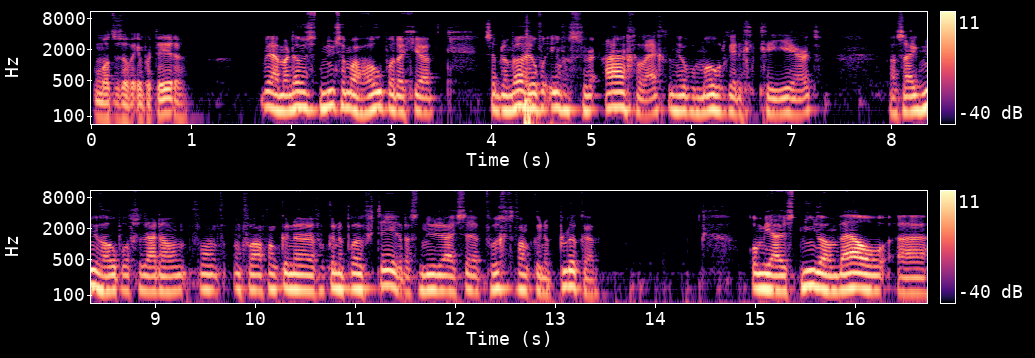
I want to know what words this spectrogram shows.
omdat ze zoveel importeren. Ja, maar dan is het nu zeg maar hopen dat je ze hebben dan wel heel veel infrastructuur aangelegd en heel veel mogelijkheden gecreëerd. Dan zou ik nu hopen of ze daar dan van, van, van, kunnen, van kunnen profiteren. Dat ze nu juist de vruchten van kunnen plukken. Om juist nu dan wel uh,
